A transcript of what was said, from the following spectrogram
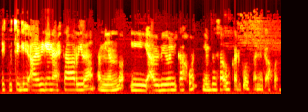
escuché que alguien estaba arriba caminando y abrió el cajón y empezó a buscar cosas en el cajón.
